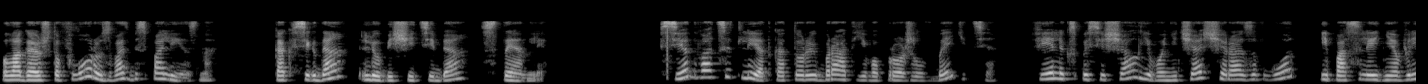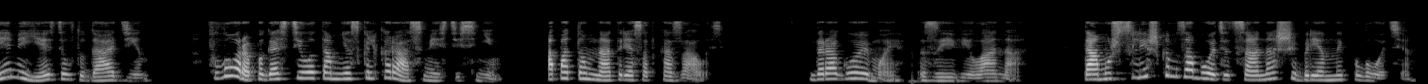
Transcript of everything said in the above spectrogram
Полагаю, что Флору звать бесполезно. Как всегда, любящий тебя Стэнли. Все двадцать лет, которые брат его прожил в Беккете, Феликс посещал его не чаще раза в год и последнее время ездил туда один. Флора погостила там несколько раз вместе с ним, а потом наотрез отказалась. «Дорогой мой», — заявила она, там уж слишком заботятся о нашей бренной плоти.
